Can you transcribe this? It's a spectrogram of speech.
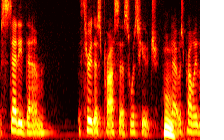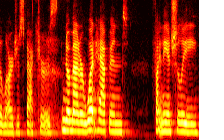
steadied them through this process was huge. That was probably the largest factor. No matter what happened financially,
